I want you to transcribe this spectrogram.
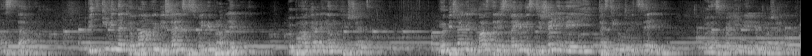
наставник. Ведь именно к вам мы бежали со своими проблемами. Вы помогали нам их решать. Мы бежали, хвастались своими достижениями и достигнутыми целями. Вы нас хвалили и уважали.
